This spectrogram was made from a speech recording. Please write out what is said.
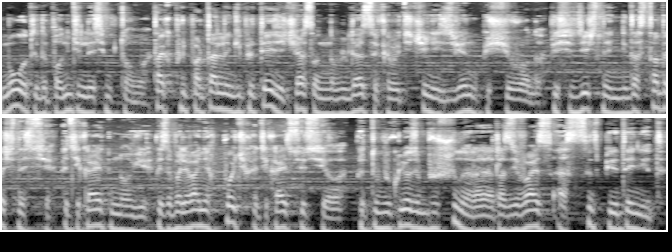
помогут и дополнительные симптомы. Так, при портальной гипертензии часто наблюдается кровотечение из вен пищевода. При сердечной недостаточности отекают ноги. При заболеваниях почек отекает все тело. При туберкулезе брюшины развивается асцит-перитонит.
